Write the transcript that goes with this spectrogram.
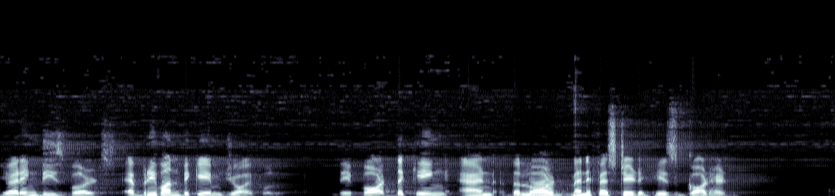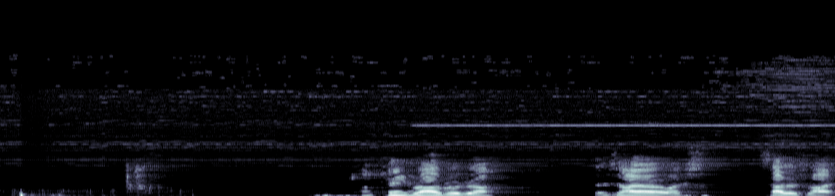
Hearing these words, everyone became joyful. They bought the king, and the Lord manifested his Godhead. When King Rajrudra desire was satisfied,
